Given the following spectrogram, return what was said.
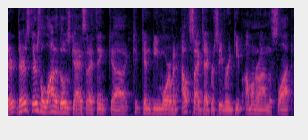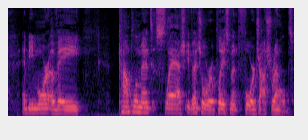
Uh, there, there's there's a lot of those guys that I think c- can be more of an outside type receiver and keep Amon Ra in the slot and be more of a complement slash eventual replacement for Josh Reynolds,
